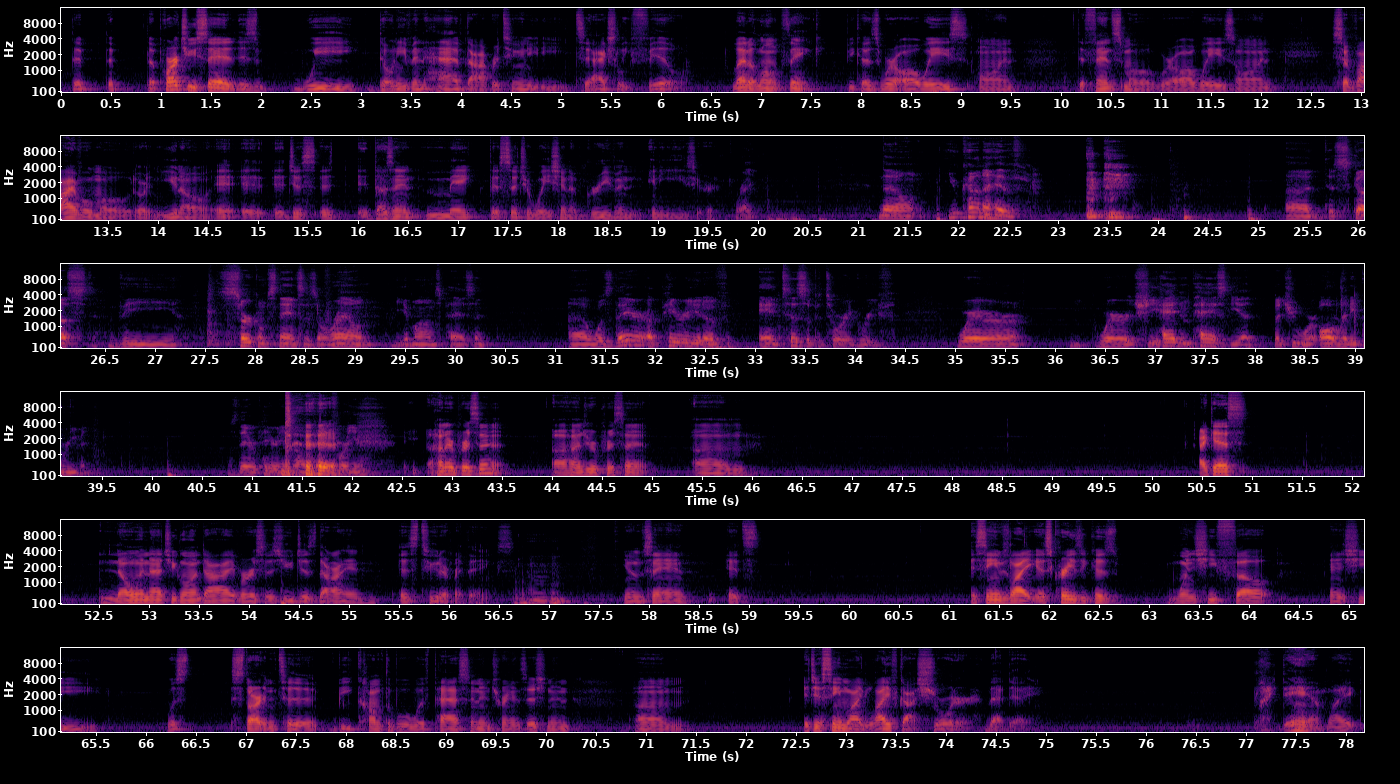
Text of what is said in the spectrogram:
the the the part you said is we don't even have the opportunity to actually feel, let alone think, because we're always on defense mode. We're always on survival mode, or you know, it, it, it just it, it doesn't make the situation of grieving any easier. Right. Now you kind of have uh, discussed the circumstances around your mom's passing. Uh, was there a period of anticipatory grief where where she hadn't passed yet, but you were already grieving? Was there a period like that for you? Hundred percent, hundred percent. Um, I guess knowing that you're gonna die versus you just dying is two different things. Mm-hmm. You know what I'm saying? It's it seems like it's crazy because when she felt and she was starting to be comfortable with passing and transitioning, um, it just seemed like life got shorter that day. Like, damn, like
